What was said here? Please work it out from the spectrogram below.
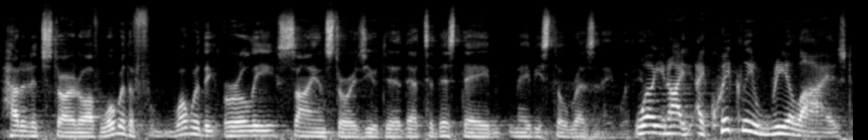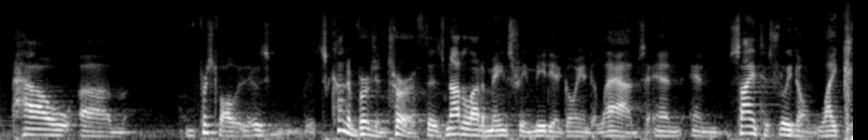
How did it start off? What were the what were the early science stories you did that to this day maybe still resonate with you? Well, you know, I, I quickly realized how um, first of all, it was, it's kind of virgin turf. There's not a lot of mainstream media going into labs, and, and scientists really don't like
